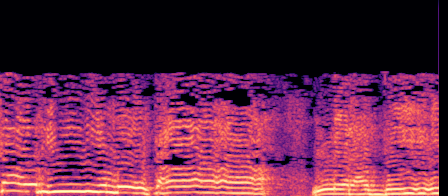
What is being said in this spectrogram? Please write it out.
کریم کا۔ میرا دین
